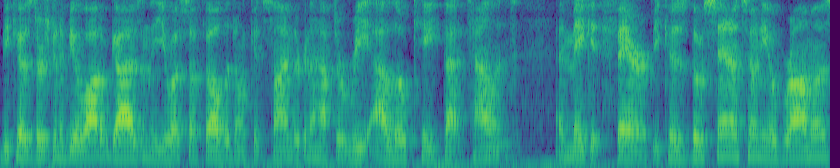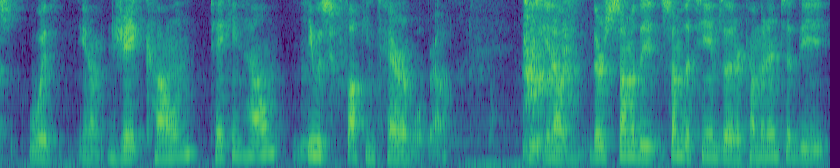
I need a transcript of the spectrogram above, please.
because there's going to be a lot of guys in the USFL that don't get signed. They're going to have to reallocate that talent Mm. and make it fair because those San Antonio Brahmas with, you know, Jake Coan taking helm, he Mm. was fucking terrible, bro. You know, there's some of the some of the teams that are coming into the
